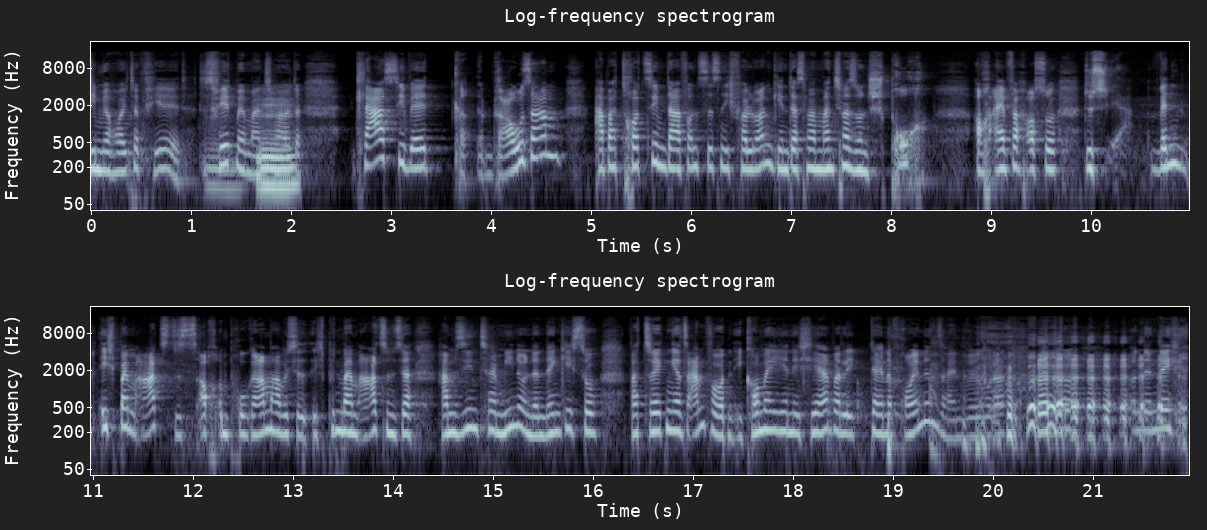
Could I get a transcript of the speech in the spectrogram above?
die mir heute fehlt. Das fehlt mir manchmal heute. Klar ist die Welt gra- grausam, aber trotzdem darf uns das nicht verloren gehen, dass man manchmal so einen Spruch auch einfach auch so, du, sch- wenn ich beim Arzt, das ist auch im Programm, habe ich, ich bin beim Arzt und ich sage, haben Sie einen Termin? Und dann denke ich so, was soll ich denn jetzt antworten? Ich komme ja hier nicht her, weil ich deine Freundin sein will, oder? Und dann denk, ich,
